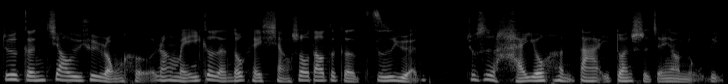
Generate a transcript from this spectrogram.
就是跟教育去融合，让每一个人都可以享受到这个资源，就是还有很大一段时间要努力。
